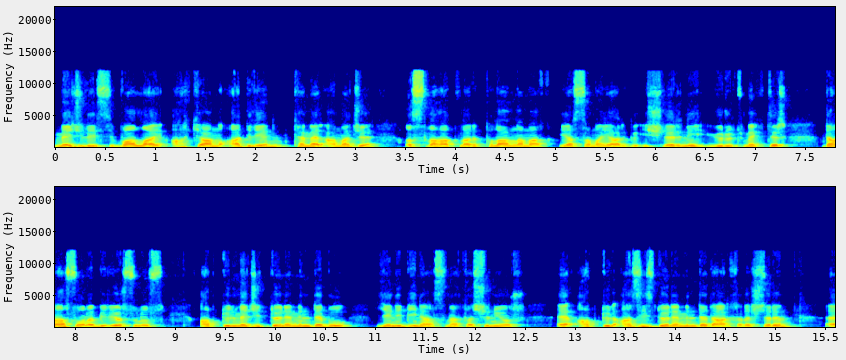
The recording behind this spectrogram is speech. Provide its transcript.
Meclisi Vallahi Ahkamı Adliye'nin temel amacı ıslahatları planlamak, yasama yargı işlerini yürütmektir. Daha sonra biliyorsunuz Abdülmecit döneminde bu yeni binasına taşınıyor. E, Abdülaziz döneminde de arkadaşlarım e,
